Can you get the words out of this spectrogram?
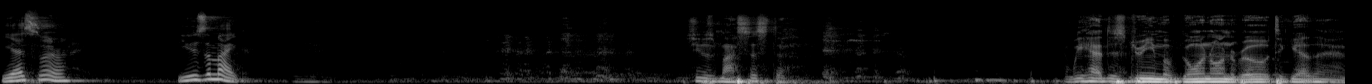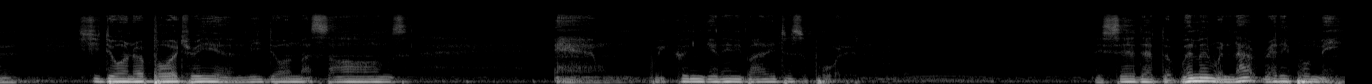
Yes, sir. Use the mic. She was my sister. And we had this dream of going on the road together and she doing her poetry and me doing my songs. And we couldn't get anybody to support. They said that the women were not ready for me.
